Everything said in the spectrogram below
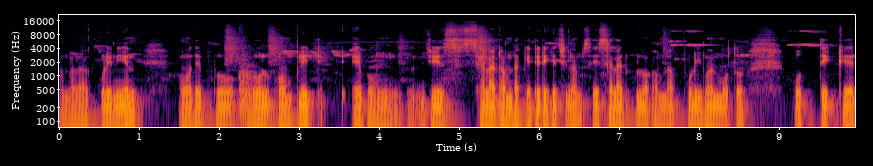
আপনারা করে নিন আমাদের পুরো রোল কমপ্লিট এবং যে স্যালাড আমরা কেটে রেখেছিলাম, সেই স্যালাডগুলো আমরা পরিমাণ মতো প্রত্যেকের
